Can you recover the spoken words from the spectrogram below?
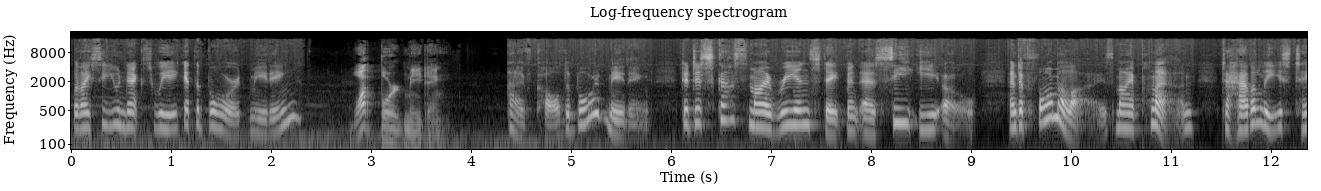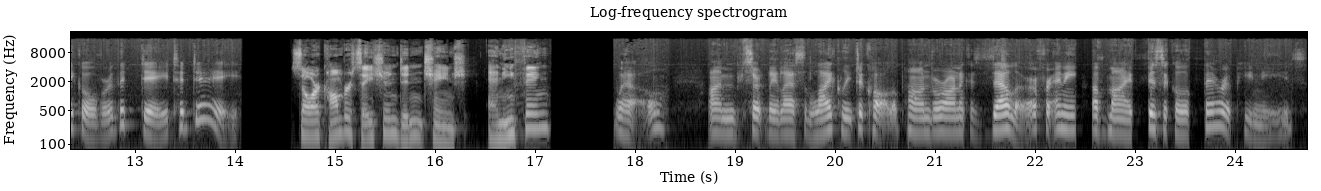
Will I see you next week at the board meeting? What board meeting? I've called a board meeting to discuss my reinstatement as CEO and to formalize my plan to have Elise take over the day to day. So our conversation didn't change anything? Well, I'm certainly less likely to call upon Veronica Zeller for any of my physical therapy needs.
